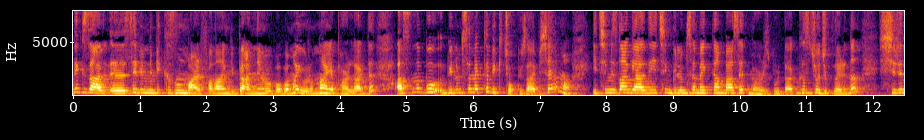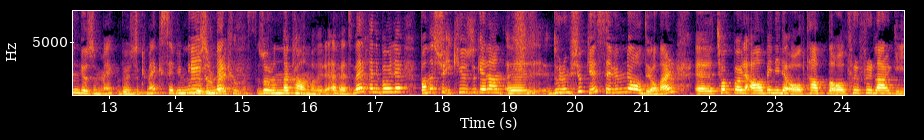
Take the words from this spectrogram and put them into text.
ne güzel e, sevimli bir kızın var falan gibi anneme babama yorumlar yaparlardı. Aslında bu gülümsemek tabii ki çok güzel bir şey ama içimizden geldiği için gülümsemekten bahsetmiyoruz burada. Kız hı hı. çocuklarının şirin gözükmek, gözükmek, sevimli Mecbur gözükmek zorunda kalmaları. Evet ve hani böyle bana şu iki yüzü gelen e, e, durum şu ki sevimli ol diyorlar. E, çok böyle albenili ol, tatlı ol, fırfırlar giy.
